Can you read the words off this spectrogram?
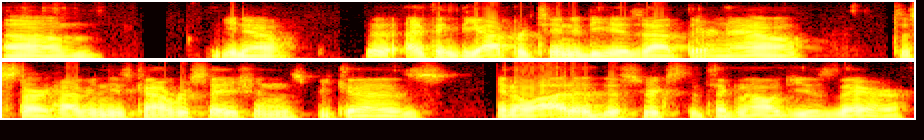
um, you know, I think the opportunity is out there now to start having these conversations because in a lot of districts the technology is there,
